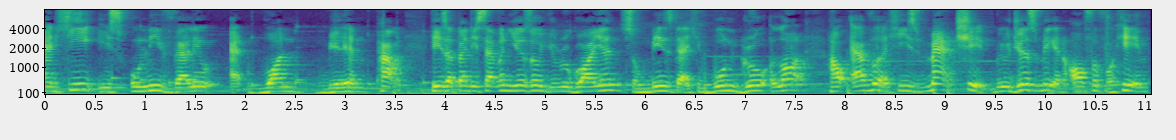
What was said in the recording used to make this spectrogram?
And he is only valued at 1 million pound. He's a 27 years old Uruguayan, so means that he won't grow a lot. However, he's mad cheap. We'll just make an offer for him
